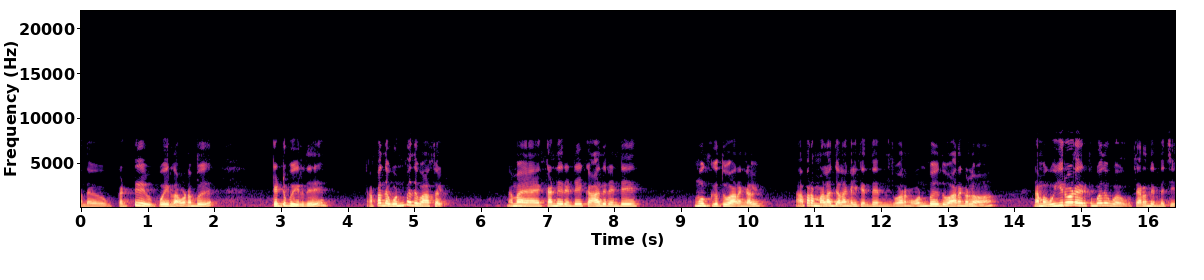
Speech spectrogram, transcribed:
அந்த கட்டு போயிருந்தான் உடம்பு கெட்டு போயிடுது அப்போ அந்த ஒன்பது வாசல் நம்ம கண் ரெண்டு காது ரெண்டு மூக்கு துவாரங்கள் அப்புறம் மலை ஜலம் கழிக்க இந்த துவாரங்கள் ஒன்பது துவாரங்களும் நம்ம உயிரோடு இருக்கும்போது திறந்துருந்துச்சு.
